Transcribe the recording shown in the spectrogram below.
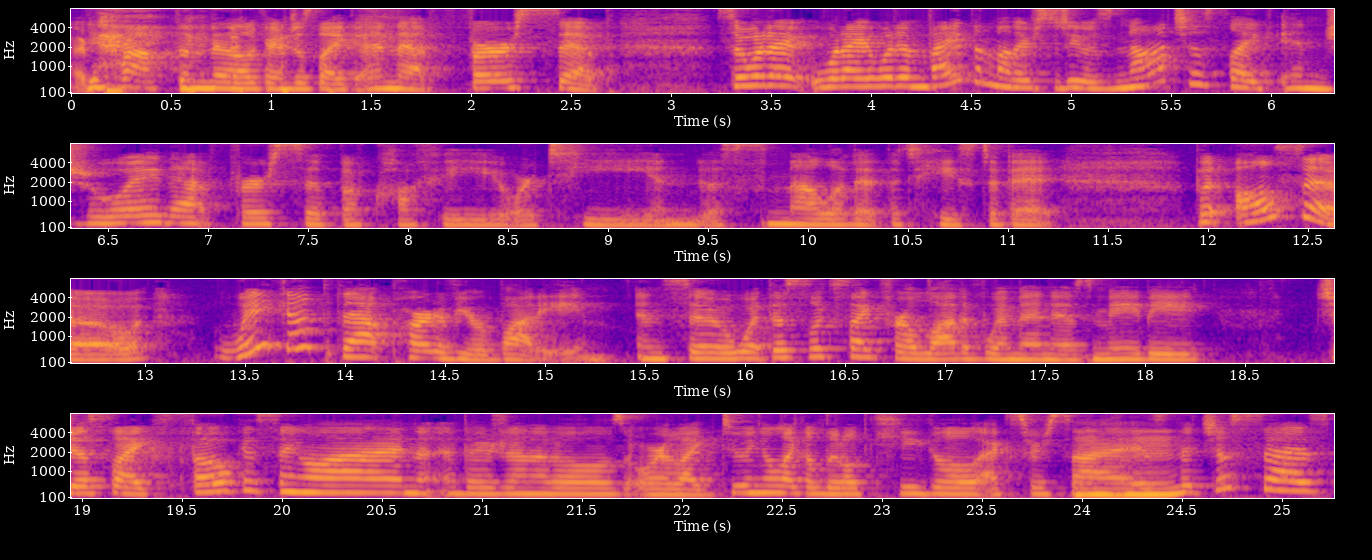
I prop the milk. I'm just like in that first sip so what I what I would invite the mothers to do is not just like enjoy that first sip of coffee or tea and the smell of it, the taste of it, but also wake up that part of your body. And so what this looks like for a lot of women is maybe just like focusing on their genitals or like doing a, like a little Kegel exercise mm-hmm. that just says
